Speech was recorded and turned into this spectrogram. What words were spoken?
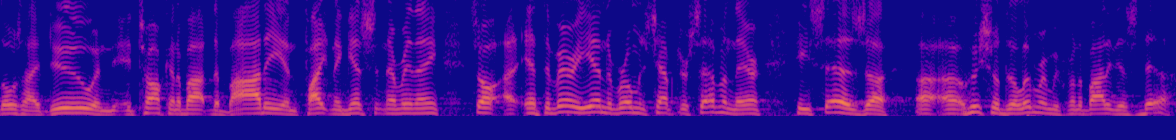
Those I do, and talking about the body and fighting against it and everything. So uh, at the very end of Romans chapter seven, there he says, uh, uh, uh, "Who shall deliver me from the body of this death?"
